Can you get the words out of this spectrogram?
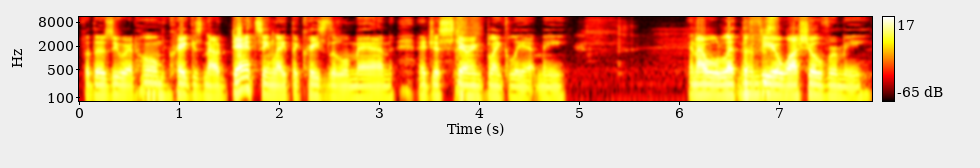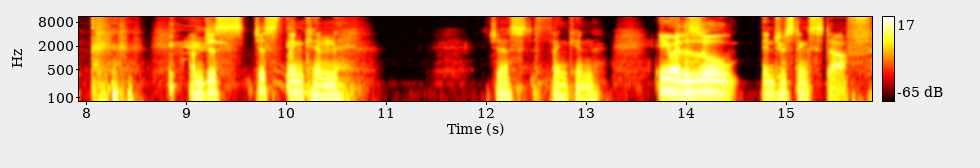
For those of you at home Craig is now dancing like the crazy little man and just staring blankly at me and I will let the I'm just- fear wash over me I'm just just thinking. Just thinking. Anyway, this is all interesting stuff.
